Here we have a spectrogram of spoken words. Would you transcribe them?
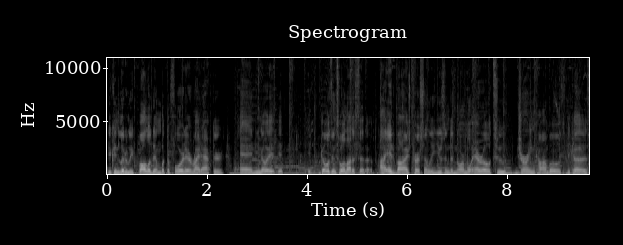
you can literally follow them with the forward air right after and you know it, it it goes into a lot of setups. I advise personally using the normal arrow too during combos because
